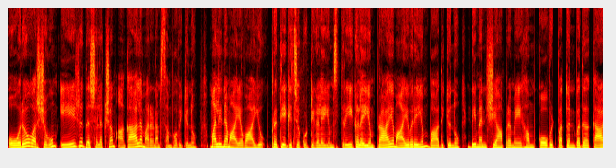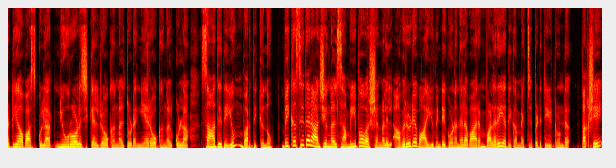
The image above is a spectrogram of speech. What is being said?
ഓരോ വർഷവും ഏഴ് ദശലക്ഷം അകാല മരണം സംഭവിക്കുന്നു. മലിനമായ വായു പ്രത്യേകിച്ച് കുട്ടികളെയും സ്ത്രീകളെയും പ്രായമായവരെയും ബാധിക്കുന്നു. ഡിമെൻഷ്യ പ്രമേഹം കോവിഡ് പത്തൊൻപത് കാർഡിയാവാസ്കുലർ ന്യൂറോളജിക്കൽ രോഗങ്ങൾ തുടങ്ങിയ രോഗങ്ങൾക്കുള്ള സാധ്യതയും വർദ്ധിക്കുന്നു. വികസിത രാജ്യങ്ങൾ സമീപ വർഷങ്ങളിൽ അവരുടെ വായുവിന്റെ ഗുണനിലവാരം വളരെയധികം മെച്ചപ്പെടുത്തിയിട്ടുണ്ട്. പക്ഷേ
